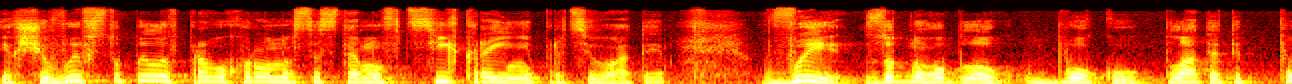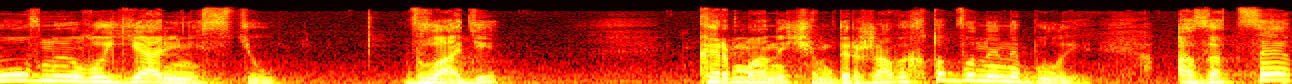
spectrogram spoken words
Якщо ви вступили в правоохоронну систему в цій країні працювати, ви з одного боку платите повною лояльністю владі, керманичам держави, хто б вони не були. А за це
